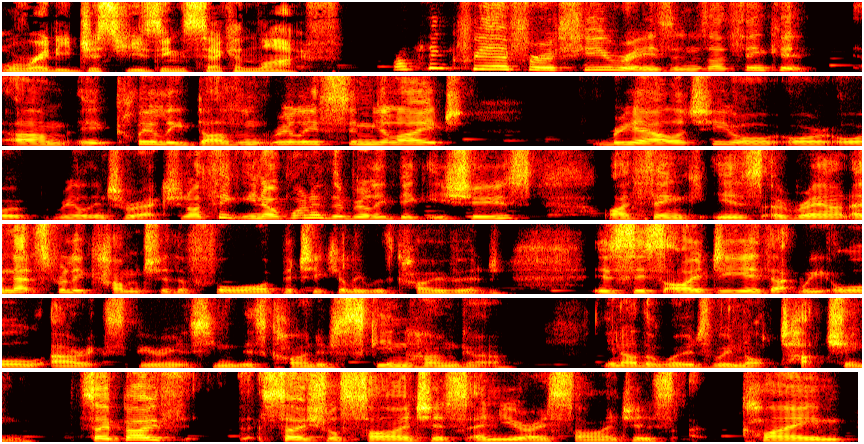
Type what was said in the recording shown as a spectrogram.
already just using Second Life? I think yeah, for a few reasons. I think it um, it clearly doesn't really simulate reality or, or, or real interaction. I think you know one of the really big issues I think is around, and that's really come to the fore, particularly with COVID, is this idea that we all are experiencing this kind of skin hunger. In other words, we're not touching. So both social scientists and neuroscientists claim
